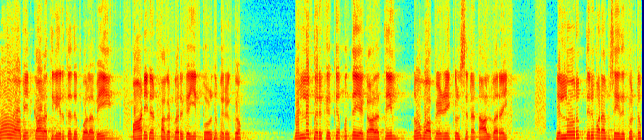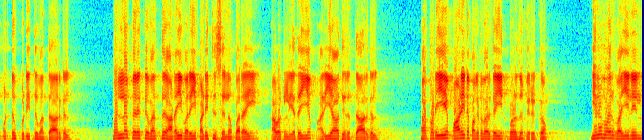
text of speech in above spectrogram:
நோவாவின் காலத்தில் இருந்தது போலவே மானிடன் மகன் வருகையின் பொழுதும் இருக்கும். வெள்ளப்பெருக்குக்கு முந்தைய காலத்தில் நோவா பேழைக்குள் சென்ற நாள் வரை எல்லோரும் திருமணம் செய்து கொண்டு முண்டு குடித்து வந்தார்கள். வெள்ளப்பெருக்கு வந்து அனைவரையும் அடித்து செல்லும் வரை அவர்கள் எதையும் அறியாதிருந்தார்கள். அப்படியே மாநில மகன் வருகையின் பொழுதும் இருக்கும். இருவர் வயலில்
